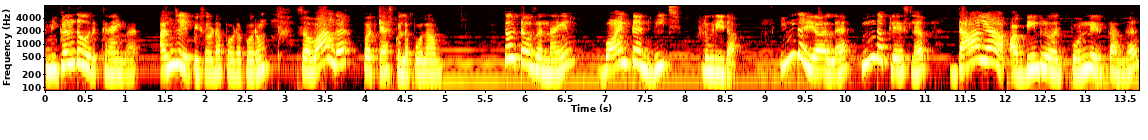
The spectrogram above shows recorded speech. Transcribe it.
நிகழ்ந்த ஒரு கிரைமை அஞ்சு எபிசோட போட போகிறோம் ஸோ வாங்க பாட்காஸ்ட்குள்ளே போகலாம் two thousand nine Boynton Beach Florida இந்த இயரில் இந்த பிளேஸில் டாலியா அப்படின்ற ஒரு பொண்ணு இருக்காங்க.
